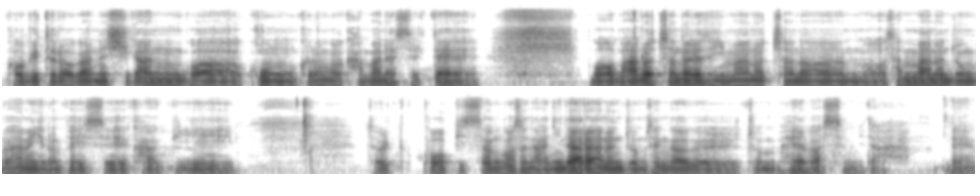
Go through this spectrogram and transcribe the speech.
거기 들어가는 시간과 공 그런 걸 감안했을 때 뭐 15,000원에서 25,000원, 뭐 3만 원 정도 하는 이런 베이스의 값이 결코 비싼 것은 아니다라는 좀 생각을 좀 해봤습니다. 네.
